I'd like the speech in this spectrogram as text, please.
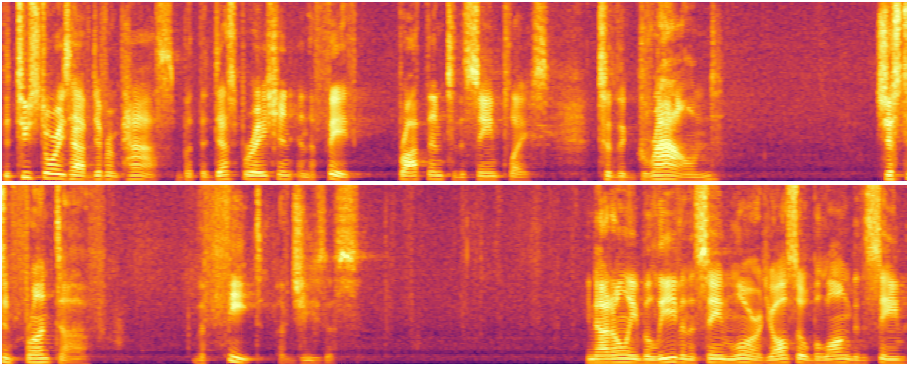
The two stories have different paths, but the desperation and the faith brought them to the same place, to the ground just in front of the feet of Jesus. You not only believe in the same Lord, you also belong to the same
